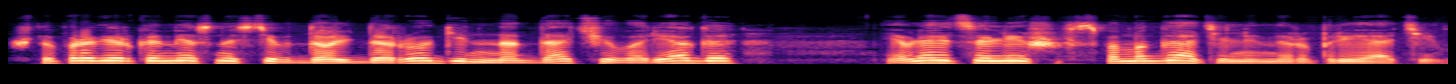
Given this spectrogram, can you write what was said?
что проверка местности вдоль дороги на дачу «Варяга» – является лишь вспомогательным мероприятием,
